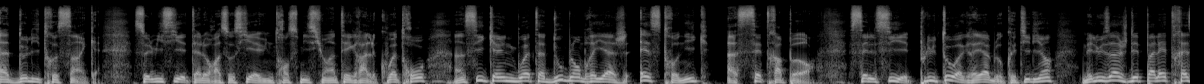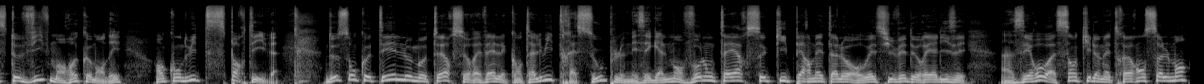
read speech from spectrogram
à 2 litres 5. Celui-ci est alors associé à une transmission intégrale Quattro ainsi qu'à une boîte à double embrayage S-tronique à 7 rapports. Celle-ci est plutôt agréable au quotidien, mais l'usage des palettes reste vivement recommandé en conduite sportive. De son côté, le moteur se révèle quant à lui très souple, mais également volontaire, ce qui permet alors au SUV de réaliser un 0 à 100 km/h en seulement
